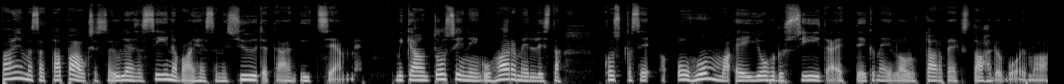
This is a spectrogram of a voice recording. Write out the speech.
pahimmassa tapauksessa yleensä siinä vaiheessa me syytetään itseämme, mikä on tosi niin kuin harmillista, koska se homma ei johdu siitä, etteikö meillä ollut tarpeeksi tahdonvoimaa.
